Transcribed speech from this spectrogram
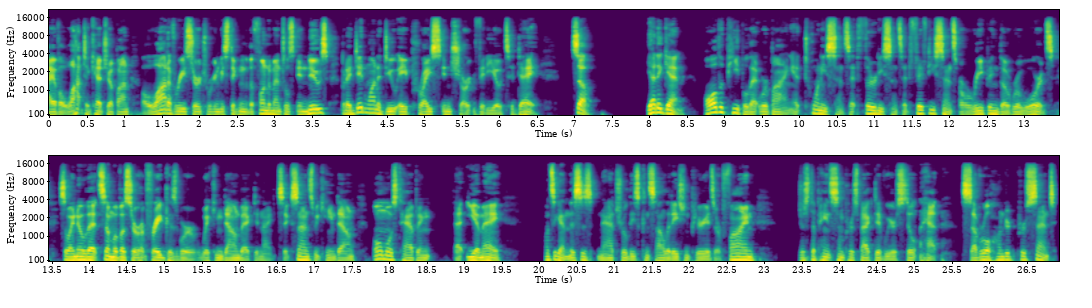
I have a lot to catch up on, a lot of research. We're going to be sticking to the fundamentals in news, but I did want to do a price and chart video today. So, Yet again, all the people that were buying at 20 cents, at 30 cents, at 50 cents are reaping the rewards. So I know that some of us are afraid because we're wicking down back to 96 cents. We came down almost tapping that EMA. Once again, this is natural. These consolidation periods are fine. Just to paint some perspective, we are still at several hundred percent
